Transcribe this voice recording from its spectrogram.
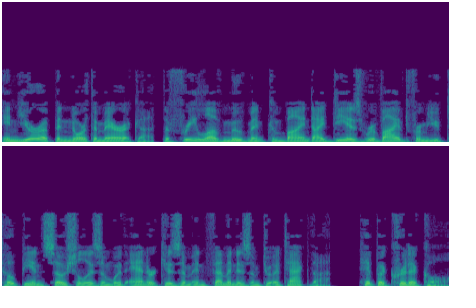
In Europe and North America, the free love movement combined ideas revived from utopian socialism with anarchism and feminism to attack the «hypocritical»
